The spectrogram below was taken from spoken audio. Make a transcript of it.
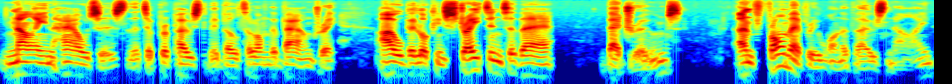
nine houses that are proposed to be built along the boundary, I will be looking straight into their bedrooms. And from every one of those nine,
